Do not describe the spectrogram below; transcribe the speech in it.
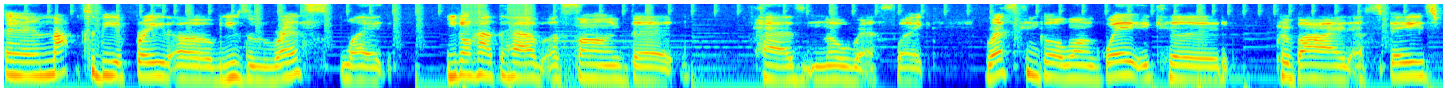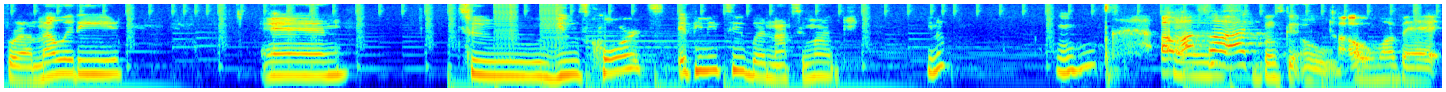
and not to be afraid of using rest. Like, you don't have to have a song that has no rest. Like rest can go a long way. It could provide a space for a melody and to use chords if you need to, but not too much. You know? Oh, also, I, those get old. oh my bad.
